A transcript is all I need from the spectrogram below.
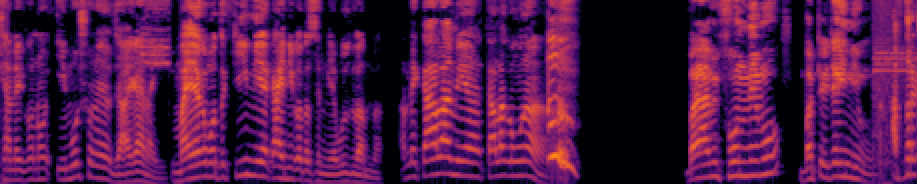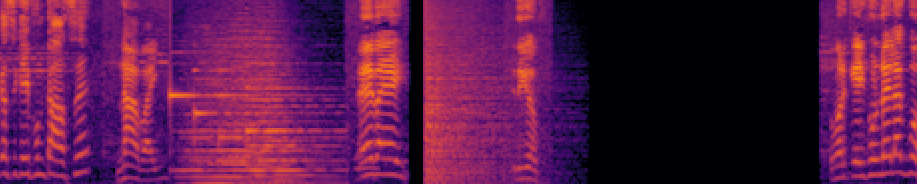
এখানে কোনো ইমোশনের জায়গা নাই। মাইয়ার মতো কি মিয়া কাহিনী কথাছেন মিয়া বুঝলাম না। আপনি কালা মিয়া কালা কমু না। ভাই আমি ফোন নেব বাট এটাই নেব আপনার কাছে কি এই ফোনটা আছে? না ভাই। এই ভাই এদিকে তোমার কি এই ফোনটাই লাগবো?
